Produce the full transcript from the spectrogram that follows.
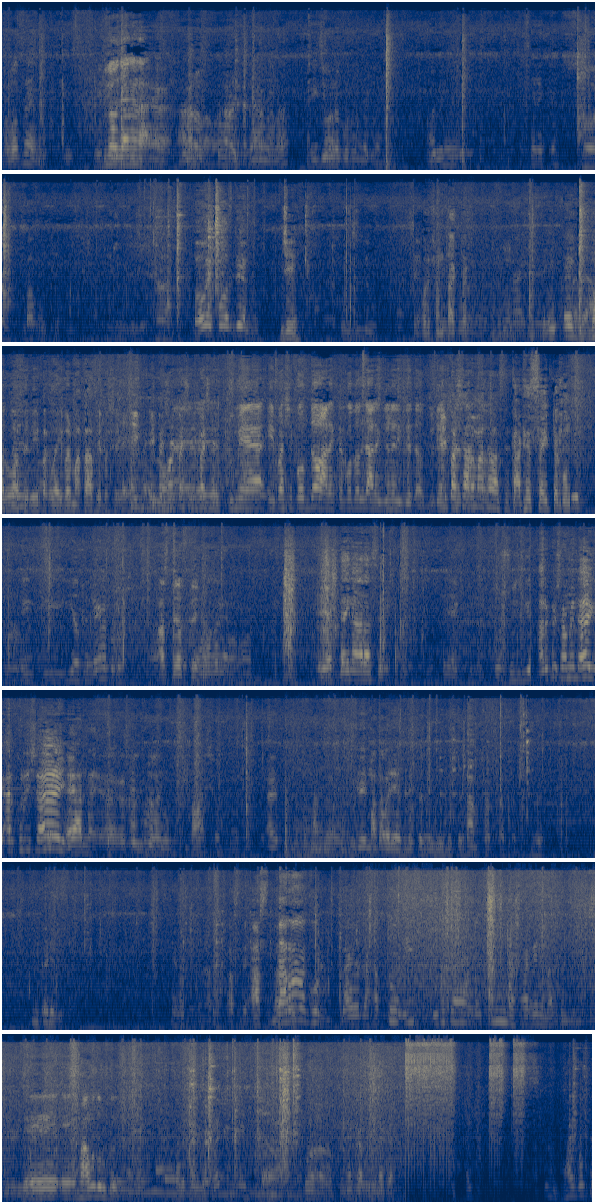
ভালো আছেন এগুলো জানে না জানে না না এই জীবনে প্রথম দেখলাম আমি জি ওর সঙ্গে থাক থাক তুমি এই পাশে কোপ দাও আরেকটা কোদাল দিয়ে আরেকজনে দিতে দাও দুটো কাঠের সাইডটা কোন আস্তে আস্তে। এই একটাই না আর আছে? আর একটু সামনে এই আর খুলিস না এই। আর না মাথা বাড়ি আছে দেখতে কাটিয়ে দিচ্ছি। মাহমুদুল কই? ভাই করতে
